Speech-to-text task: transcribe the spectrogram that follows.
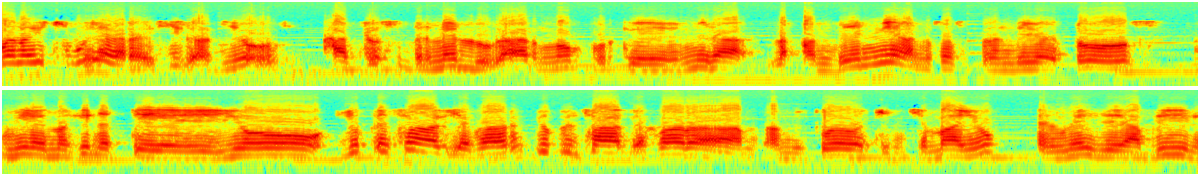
Bueno, yo estoy muy agradecido a Dios, a Dios en primer lugar, ¿no? Porque, mira, la pandemia nos ha sorprendido a todos. Mira, imagínate, yo yo pensaba viajar, yo pensaba viajar a, mi pueblo, Chinchamayo, el mes de abril,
